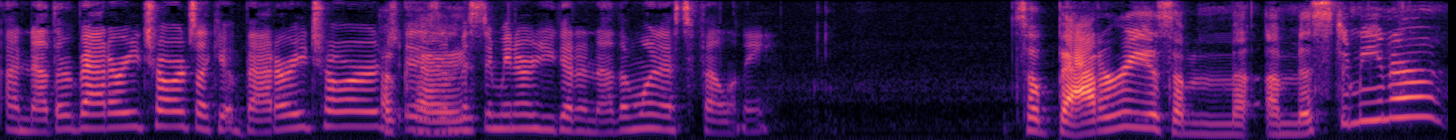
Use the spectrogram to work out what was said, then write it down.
another battery charge, like a battery charge is a misdemeanor. You get another one, it's felony. so battery is a, a misdemeanor.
